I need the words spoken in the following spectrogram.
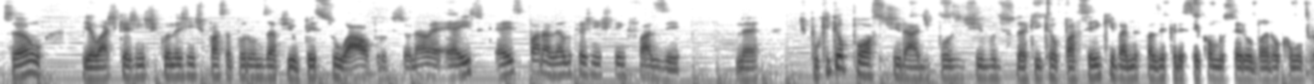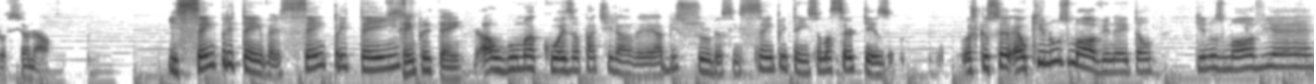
questão. E eu acho que a gente, quando a gente passa por um desafio pessoal, profissional, é, é, isso, é esse paralelo que a gente tem que fazer, né? Tipo, o que, que eu posso tirar de positivo disso daqui que eu passei que vai me fazer crescer como ser humano ou como profissional? E sempre tem, velho. Sempre tem. Sempre tem. Alguma coisa para tirar, velho. É absurdo, assim. Sempre tem. Isso é uma certeza. Eu acho que é o que nos move, né? Então, o que nos move é.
